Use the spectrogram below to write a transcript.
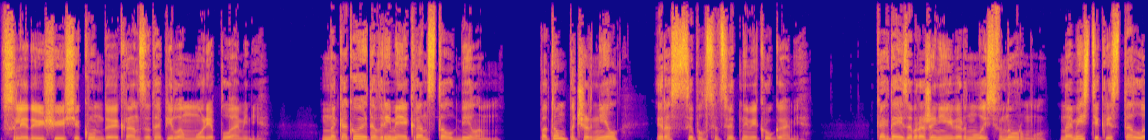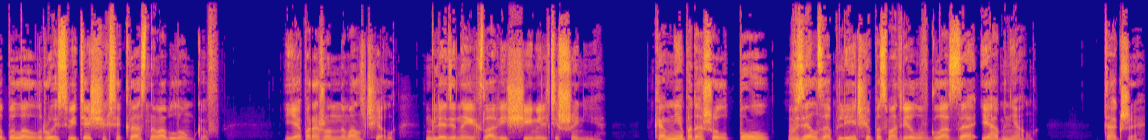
В следующую секунду экран затопило море пламени. На какое-то время экран стал белым, потом почернел и рассыпался цветными кругами. Когда изображение вернулось в норму, на месте кристалла пылал рой светящихся красных обломков. Я пораженно молчал, глядя на их зловещие мельтешения. Ко мне подошел Пол, взял за плечи, посмотрел в глаза и обнял. Также,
